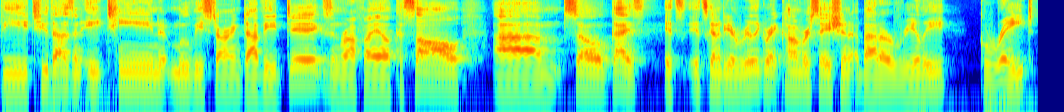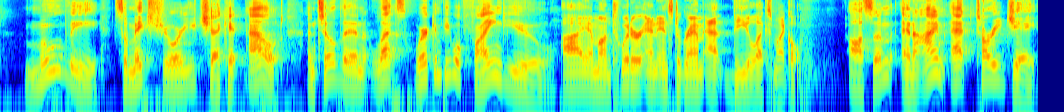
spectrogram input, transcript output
the 2018 movie starring Daveed Diggs and Rafael Casal. Um, so, guys, it's it's going to be a really great conversation about a really great movie. So make sure you check it out. Until then, Lex, where can people find you? I am on Twitter and Instagram at the Lex Michael. Awesome. And I'm at Tauri Jaye.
